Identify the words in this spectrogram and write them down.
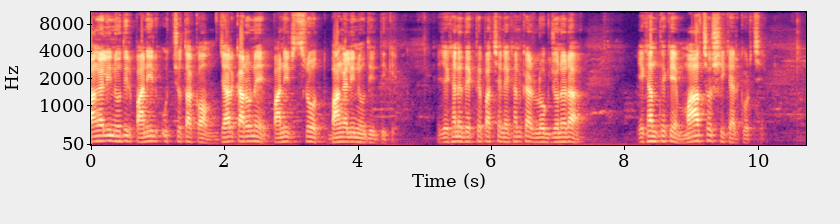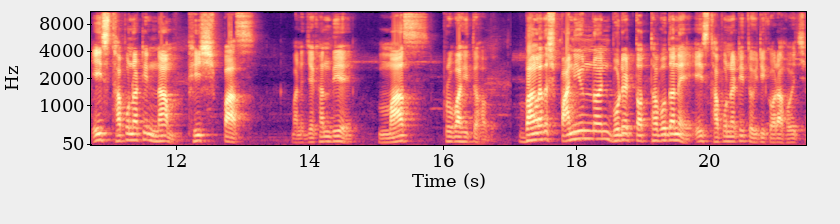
বাঙালি নদীর পানির উচ্চতা কম, যার কারণে পানির স্রোত বাঙালি নদীর দিকে। যেখানে দেখতে পাচ্ছেন এখানকার লোকজনেরা এখান থেকে মাছও শিকার করছে। এই স্থাপনাটির নাম ফিশ পাস মানে যেখান দিয়ে মাছ প্রবাহিত হবে। বাংলাদেশ পানি উন্নয়ন বোর্ডের তত্ত্বাবধানে এই স্থাপনাটি তৈরি করা হয়েছে।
